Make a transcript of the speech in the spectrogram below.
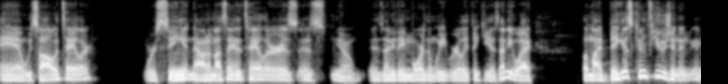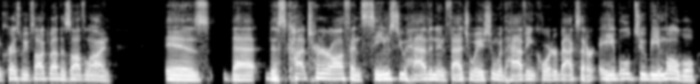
and we saw it with Taylor. We're seeing it now, and I'm not saying that Taylor is is you know is anything more than we really think he is anyway. But my biggest confusion, and, and Chris, we've talked about this offline, is that the Scott Turner offense seems to have an infatuation with having quarterbacks that are able to be mobile,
